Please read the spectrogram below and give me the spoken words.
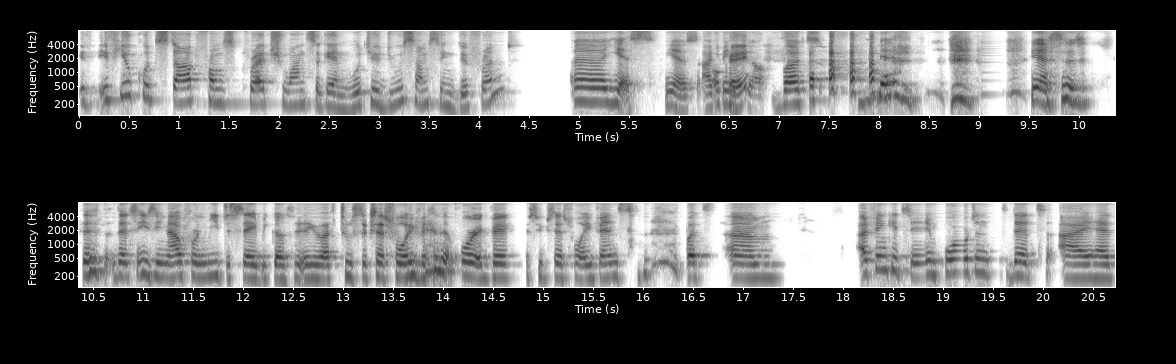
if if you could start from scratch once again, would you do something different? Uh, yes, yes, I okay. think so. But yes, that's easy now for me to say because you have two successful events, four successful events. but um, I think it's important that I had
